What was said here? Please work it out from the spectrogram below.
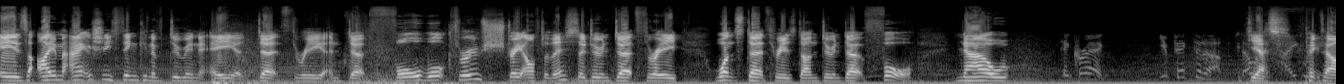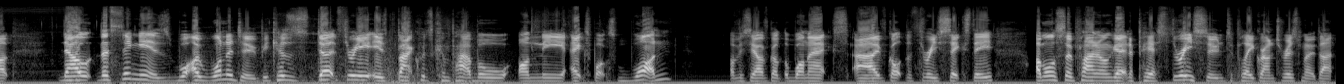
is I'm actually thinking of doing a Dirt 3 and Dirt 4 walkthrough straight after this. So doing Dirt 3, once Dirt 3 is done, doing Dirt 4. Now... Hey, Craig, you picked it up. That yes, picked it up. Now, the thing is, what I want to do, because Dirt 3 is backwards compatible on the Xbox One, Obviously, I've got the One X. I've got the 360. I'm also planning on getting a PS3 soon to play Gran Turismo. That,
